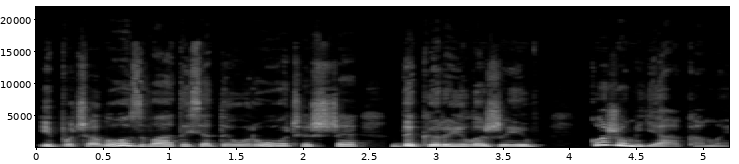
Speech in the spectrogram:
і почало зватися те урочище, де Кирило жив, кожум'яками.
